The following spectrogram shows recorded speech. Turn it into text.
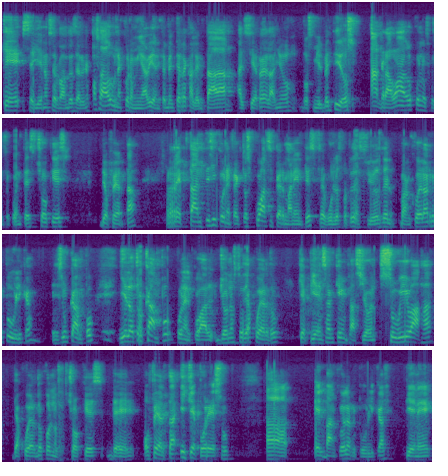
que se viene observando desde el año pasado, una economía evidentemente recalentada al cierre del año 2022, agravado con los consecuentes choques de oferta reptantes y con efectos cuasi permanentes, según los propios estudios del Banco de la República. Ese es un campo. Y el otro campo con el cual yo no estoy de acuerdo, que piensan que inflación sube y baja de acuerdo con los choques de oferta y que por eso uh, el Banco de la República tiene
